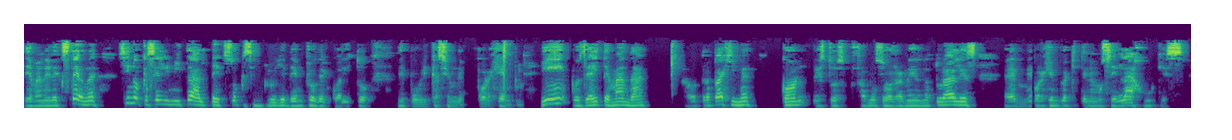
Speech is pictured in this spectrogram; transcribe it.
de manera externa, sino que se limita al texto que se incluye dentro del cuadrito de publicación, de, por ejemplo. Y pues de ahí te manda a otra página con estos famosos remedios naturales. Eh, por ejemplo, aquí tenemos el ajo, que es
